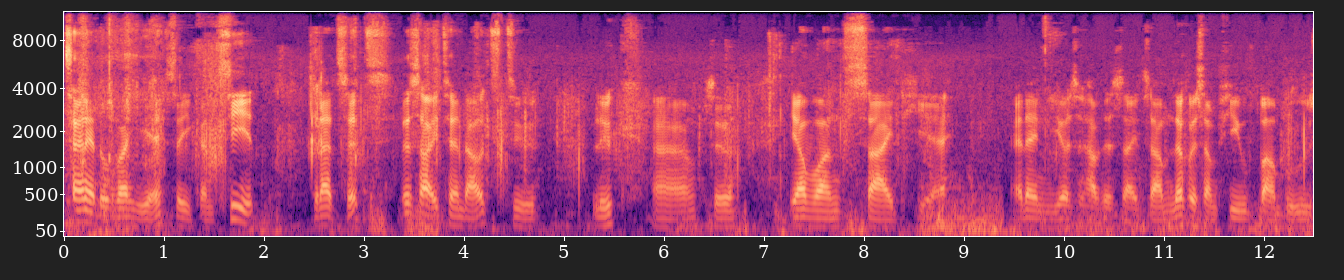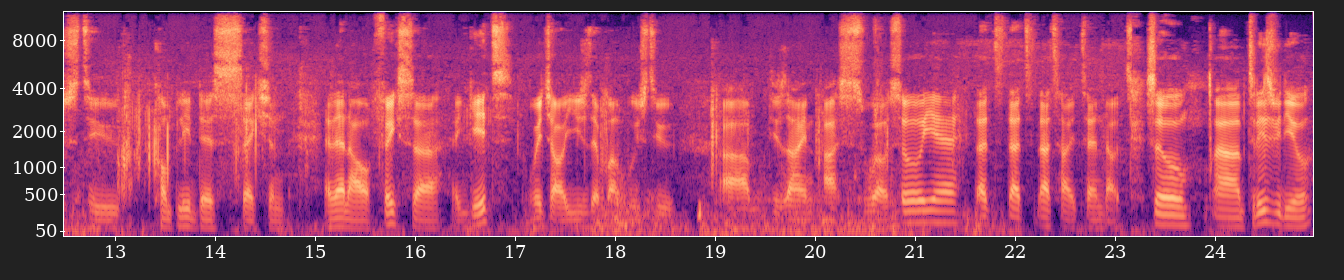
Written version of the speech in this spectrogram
turn it over here so you can see it. So that's it. This is how it turned out to look. Um, so you have one side here and then you also have this side. So i'm left with some few bamboos to complete this section and then i'll fix uh, a gate which i'll use the bamboos to um, design as well so yeah that's that's that's how it turned out so um, today's video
